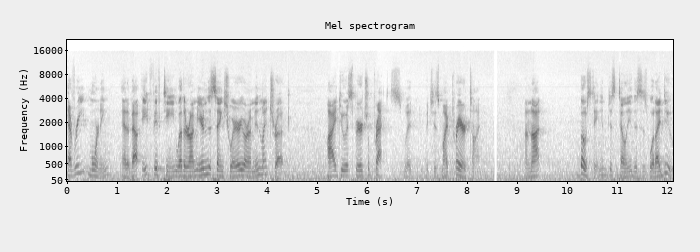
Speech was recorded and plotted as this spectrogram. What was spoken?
every morning at about 8:15, whether I'm here in the sanctuary or I'm in my truck, I do a spiritual practice, which is my prayer time. I'm not boasting, I'm just telling you this is what I do.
